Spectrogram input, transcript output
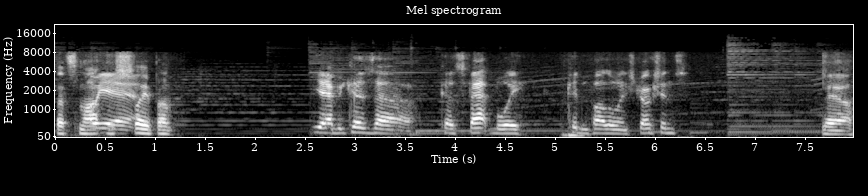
that's not oh, yeah. sleeping. Yeah, because uh, because Fat Boy couldn't follow instructions. Yeah.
